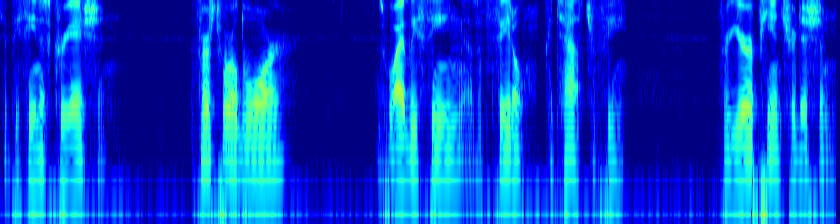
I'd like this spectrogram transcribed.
can be seen as creation. The First World War is widely seen as a fatal catastrophe for European tradition.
